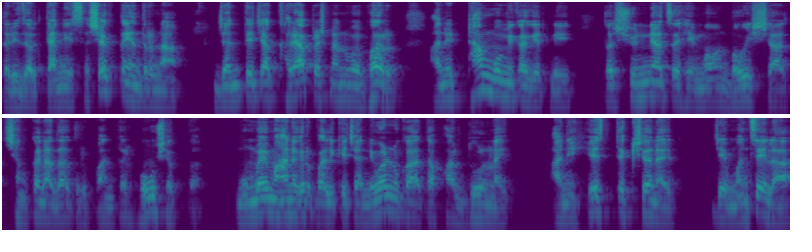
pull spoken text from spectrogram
तरी जर त्यांनी सशक्त यंत्रणा जनतेच्या खऱ्या प्रश्नांवर भर आणि ठाम भूमिका घेतली तर शून्याचं हे मौन भविष्यात शंकनादात रूपांतर होऊ शकतं. मुंबई महानगरपालिकेच्या निवडणुका आता फार दूर नाहीत. आणि हेच ते क्षण आहेत जे मनसेला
